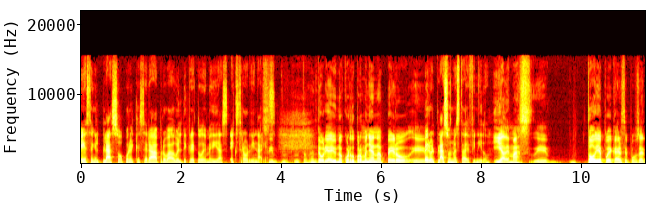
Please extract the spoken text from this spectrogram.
es en el plazo por el que será aprobado el decreto de medidas extraordinarias. Sí, entonces en teoría hay un acuerdo para mañana, pero... Eh, pero el plazo no está definido. Y además... Eh, todavía puede caerse. Pues, o sea,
